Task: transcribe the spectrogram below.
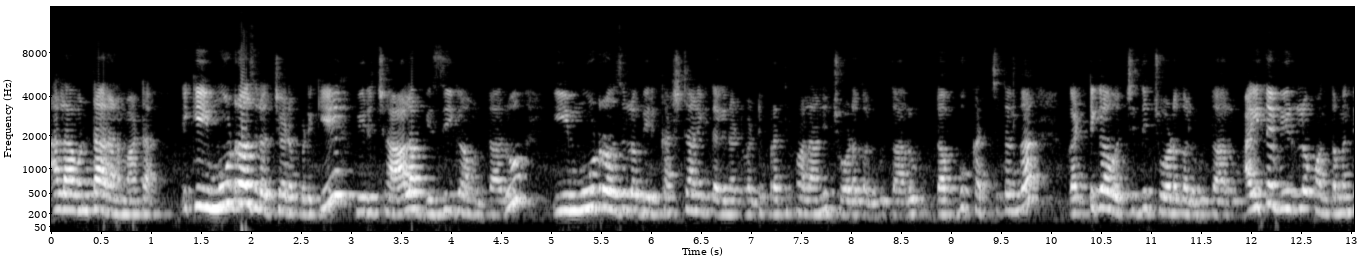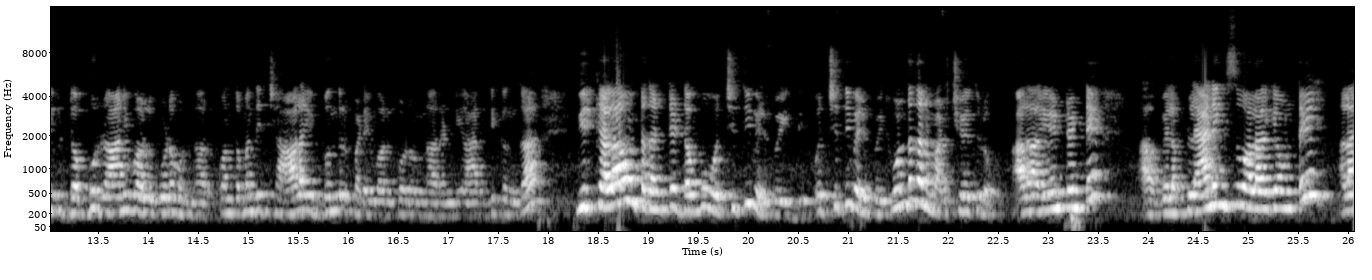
అలా ఉంటారనమాట ఇక ఈ మూడు రోజులు వచ్చేటప్పటికి వీరు చాలా బిజీగా ఉంటారు. ఈ మూడు రోజుల్లో వీరి కష్టానికి తగినటువంటి ప్రతిఫలాన్ని చూడగలుగుతారు. డబ్బు ఖచ్చితంగా గట్టిగా వచ్చింది చూడగలుగుతారు. అయితే వీరిలో కొంతమందికి డబ్బు రాని వాళ్ళు కూడా ఉన్నారు. కొంతమంది చాలా ఇబ్బందులు పడేవారు కూడా ఉన్నారండి ఆర్థికంగా. వీరికి ఎలా ఉంటుందంటే డబ్బు వచ్చింది వెళ్ళిపోయిద్ది వచ్చింది వెళ్ళిపోయింది. ఉండదన్నమాట చేతిలో. అలా ఏంటంటే వీళ్ళ ప్లానింగ్స్ అలాగే ఉంటాయి. అలా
